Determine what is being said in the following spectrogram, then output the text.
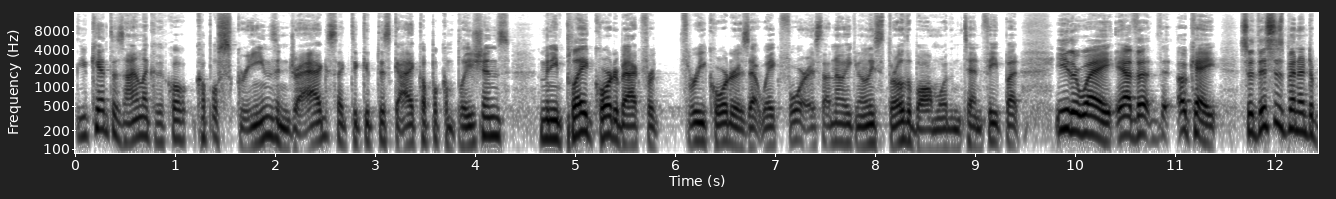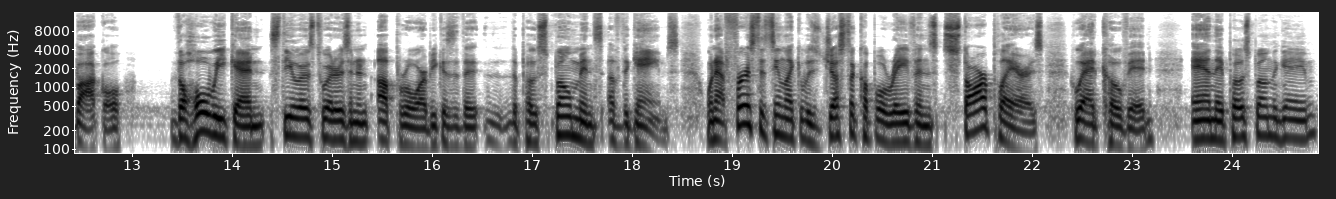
you can't design like a couple screens and drags like to get this guy a couple completions. I mean, he played quarterback for three quarters at Wake Forest. I know he can at least throw the ball more than ten feet, but either way, yeah. The, the, okay, so this has been a debacle the whole weekend. Steelers Twitter is in an uproar because of the the postponements of the games. When at first it seemed like it was just a couple Ravens star players who had COVID, and they postponed the game.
